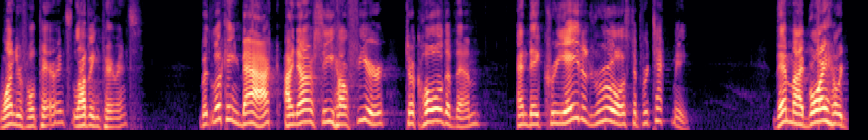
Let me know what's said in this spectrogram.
wonderful parents, loving parents. But looking back, I now see how fear took hold of them and they created rules to protect me. Then my boyhood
